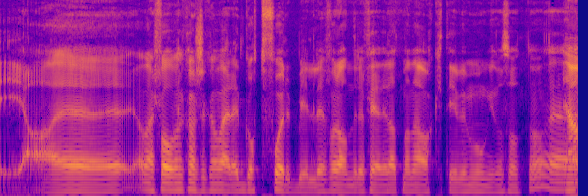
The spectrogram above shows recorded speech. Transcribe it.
Ja, eh, i hvert fall kanskje kan være et godt forbilde for andre fedre, at man er aktiv med ungen og sånt nå. Eh, Ja.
